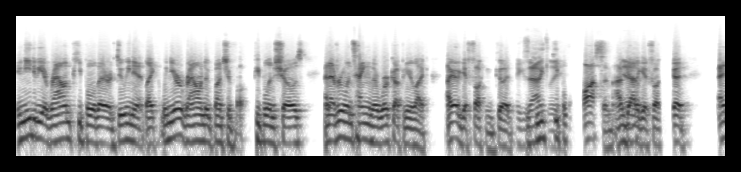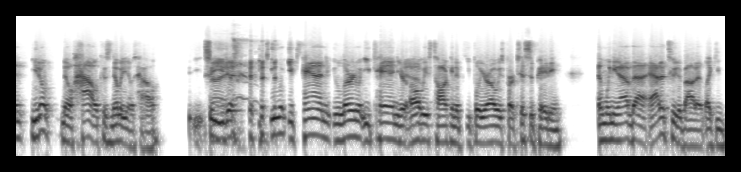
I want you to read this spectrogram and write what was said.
You need to be around people that are doing it. Like when you're around a bunch of people in shows and everyone's hanging their work up and you're like, I got to get fucking good. Exactly. These people are awesome. I've Yeah. got to get fucking good. And you don't know how because nobody knows how. So you just you do what you can, you learn what you can, you're Yeah. always talking to people, you're always participating. And when you have that attitude about it, like you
